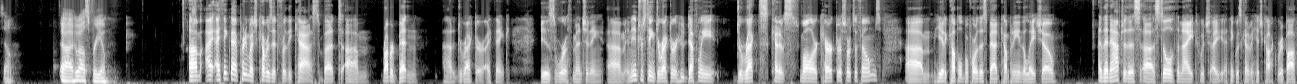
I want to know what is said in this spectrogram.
So uh, who else for you? Um, I, I think that pretty much covers it for the cast, but um, Robert Benton, uh, director, I think, is worth mentioning. Um, an interesting director who definitely directs kind of smaller character sorts of films. Um, he had a couple before this, Bad Company and The Late Show. And then after this, uh, Still of the Night, which I, I think was kind of a Hitchcock ripoff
